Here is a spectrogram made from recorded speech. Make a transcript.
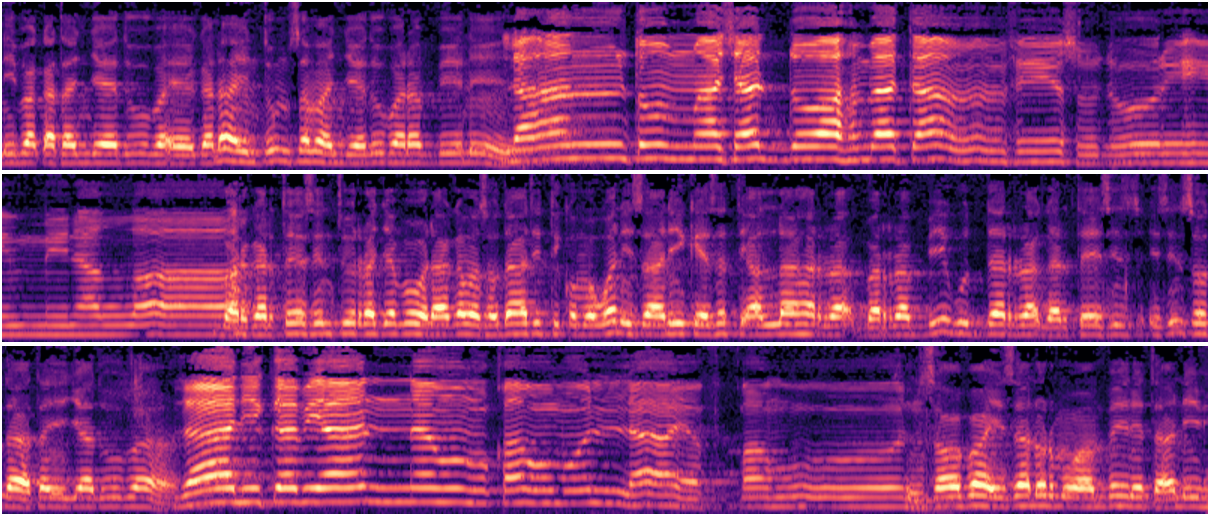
ni baqatan jee duuba eeganaa hin tumsaman jee duuba rabbiin لأنتم أشد رهبة في صدورهم من الله jaboodha gama sodaatitti qomowwan isaanii keessatti allaharra bar rabbii guddarra gartee isin- isin sodaatan ijaa duuba ذلك بأنهم قوم لا يفقهون isaan orma waan beeyne ta'aniif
